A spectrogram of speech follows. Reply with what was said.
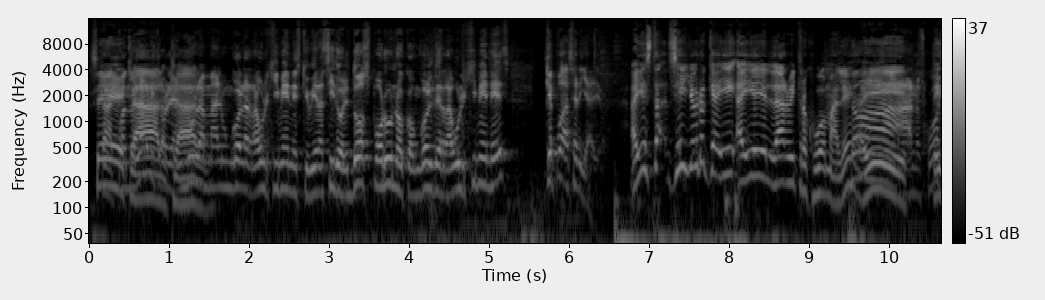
Sí, cuando claro, el árbitro le anula mal un gol a Raúl Jiménez, que hubiera sido el 2 por 1 con gol de Raúl Jiménez, ¿qué puedo hacer ya yo? Ahí está, sí, yo creo que ahí, ahí el árbitro jugó mal, ¿eh? No, ahí nos jugó te,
